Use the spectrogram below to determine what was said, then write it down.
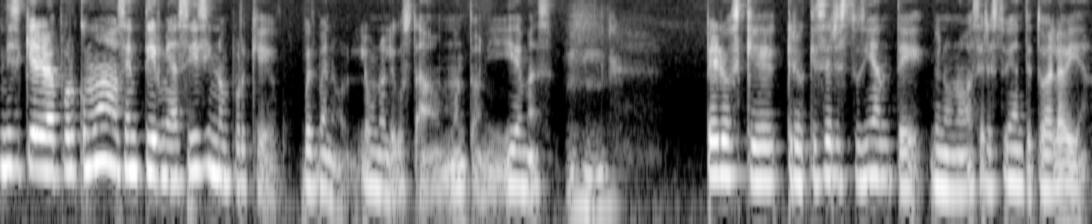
ni siquiera era por cómo sentirme así, sino porque, pues bueno, a uno le gustaba un montón y, y demás. Ujú. Pero es que creo que ser estudiante, bueno, uno va a ser estudiante toda la vida,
